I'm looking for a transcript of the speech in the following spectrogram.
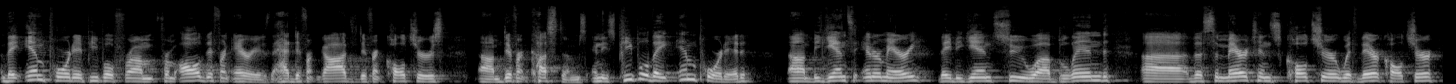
they imported people from, from all different areas that had different gods, different cultures, um, different customs. And these people they imported um, began to intermarry. They began to uh, blend uh, the Samaritans' culture with their culture.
